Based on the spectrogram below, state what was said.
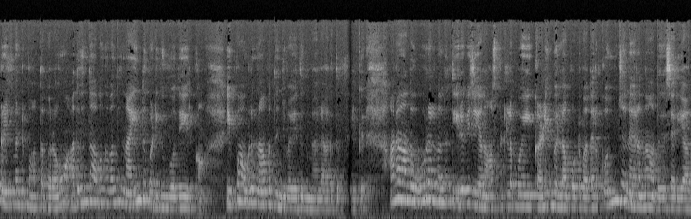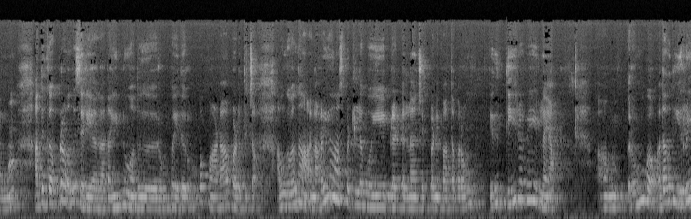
ட்ரீட்மெண்ட் பார்த்த பிறகும் அது வந்து அவங்க வந்து நைன்த்து படிக்கும் போதே இருக்கான் இப்போ அவங்களுக்கு நாற்பத்தஞ்சு வயதுக்கு மேலே ஆகுது இருக்குது ஆனால் அந்த ஊரல் வந்து தீரவே செய்யாது ஹாஸ்பிட்டலில் போய் கழிவு எல்லாம் போட்டு பார்த்தாலும் கொஞ்ச நேரம் தான் அது சரியாகுமா? அதுக்கப்புறம் வந்து சரியாகாதான் இன்னும் அது ரொம்ப இது ரொம்ப பாடாப்படுத்துச்சான் அவங்க வந்து நிறைய ஹாஸ்பிட்டலில் போய் பிளட் எல்லாம் செக் பண்ணி பார்த்த இது தீரவே இல்லையாம். ரொம்ப அதாவது இறை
